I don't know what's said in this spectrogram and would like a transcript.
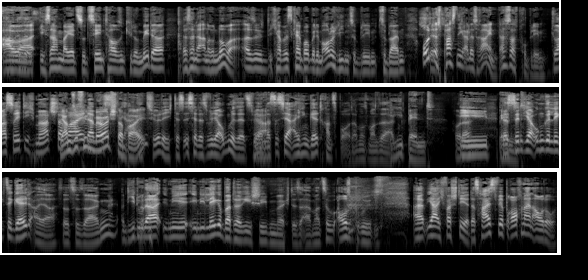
Aber ich sag mal jetzt so 10.000 Kilometer, das ist eine andere Nummer. Also ich habe jetzt keinen Bock mit dem Auto liegen zu bleiben. Bleiben. Und Stimmt. es passt nicht alles rein. Das ist das Problem. Du hast richtig Merch Wir dabei. haben so viel da Merch bist- dabei. Ja, natürlich. Das ist ja, das will ja umgesetzt werden. Ja. Das ist ja eigentlich ein Geldtransporter, muss man sagen. Eben. Oder? Das sind ja ungelegte Geldeier, sozusagen, die du da in die, in die Legebatterie schieben möchtest, einmal zum Ausbrüten. Äh, ja, ich verstehe. Das heißt, wir brauchen ein Auto.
